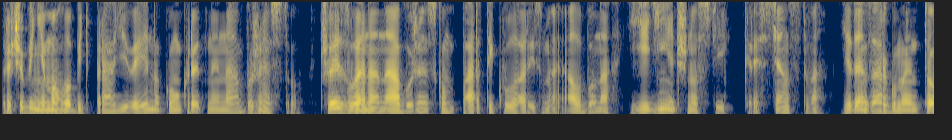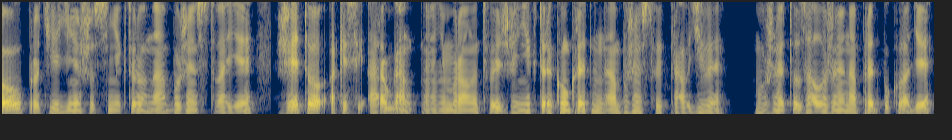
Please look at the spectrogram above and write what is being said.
Prečo by nemohlo byť pravdivé jedno konkrétne náboženstvo? Čo je zlé na náboženskom partikularizme alebo na jedinečnosti kresťanstva? Jeden z argumentov proti jedinečnosti niektorého náboženstva je, že je to akési arogantné a nemorálne tvrdiť, že niektoré konkrétne náboženstvo je pravdivé. Možno je to založené na predpoklade,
